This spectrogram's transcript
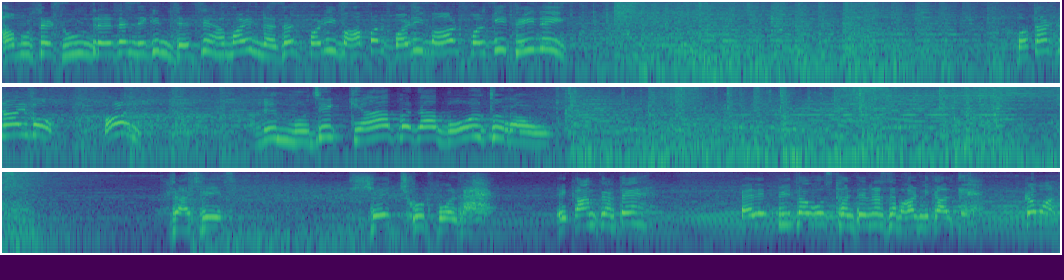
हम उसे ढूंढ रहे थे लेकिन जैसे हमारी नज़र पड़ी वहाँ पर बड़ी माँ और पलकी थी नहीं। पता कहा है वो? बोल। अरे मुझे क्या पता? बोल तो रहा हूँ। राजवीर ये झूठ बोल रहा है। एक काम करते हैं पहले प्रीता को उस कंटेनर से बाहर निकालते हैं। कम ऑन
